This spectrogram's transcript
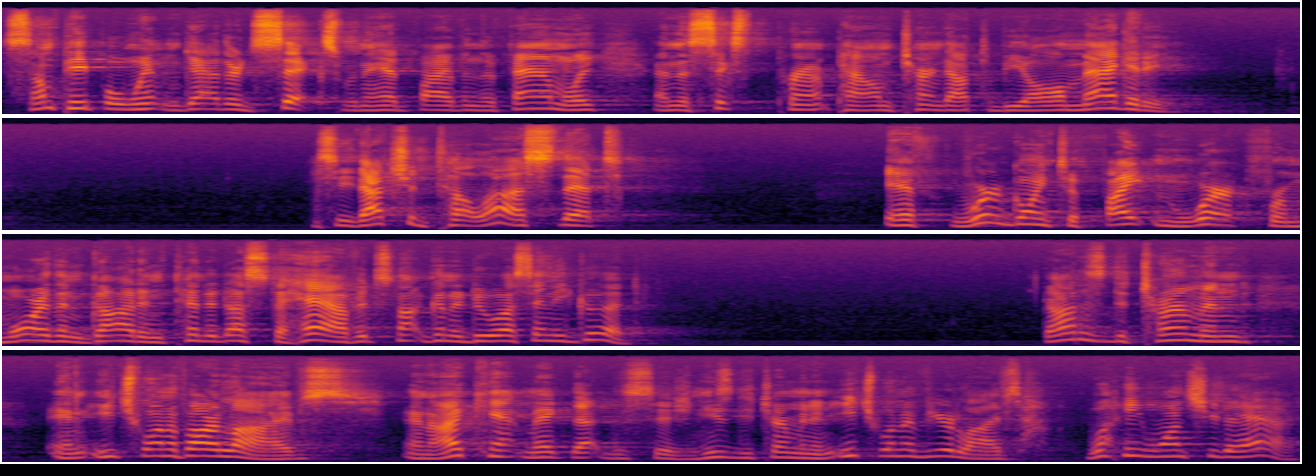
Some people went and gathered six when they had five in their family, and the sixth pound turned out to be all maggoty. You see, that should tell us that if we're going to fight and work for more than God intended us to have, it's not going to do us any good. God is determined in each one of our lives, and I can't make that decision. He's determined in each one of your lives what He wants you to have,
